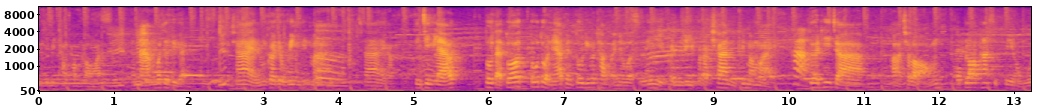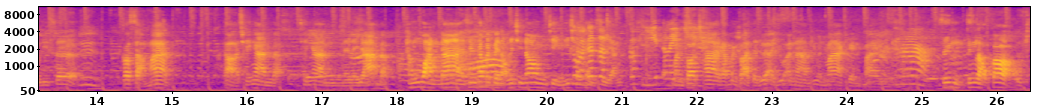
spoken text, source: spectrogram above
มันจะมีทำความร้อน อืม แล้วน้ำก็จะเดือด ใช่แล้วมันก็จะวิ่งขึ้นมา เออ ใช่ครับ จริงๆแล้ว ตู้แต่ตัวตู้ตัวเนี้ยเป็นตู้ที่เขาทำ anniversary เป็น reproduction ขึ้นมาใหม่ ค่ะเพื่อที่จะอ่าฉลองครบรอบ 50 ปีของ w o o d i s e r อืม ก็สามารถอ่าใช้งานแบบใช้งานในระยะแบบทั้งวันได้ ซึ่งถ้ามันเป็นออริจินอลจริงๆ ที่คือใช้มันแผ่ก็นจะเสียง ก็ฮีทอะไรอมัย่านงก็เงี้ยใช่ครับ มันก็อาจจะด้วยอายุอานามที่มันมากเกินไป ค่ะ ซึ่งซึ่งเราก็โอเค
